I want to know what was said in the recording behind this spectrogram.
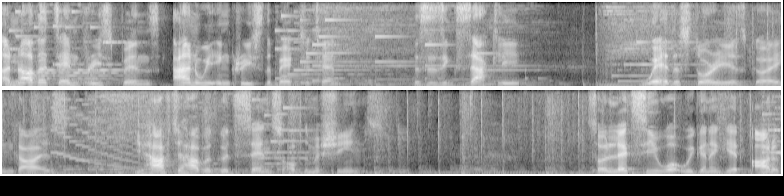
another 10 free spins, and we increase the bet to 10. This is exactly where the story is going, guys. You have to have a good sense of the machines. So let's see what we're gonna get out of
